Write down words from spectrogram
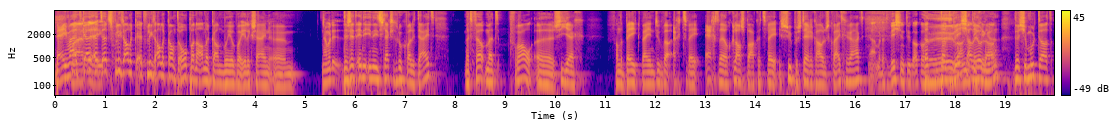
Nee, maar, Maar het, nee. Het, het, vliegt alle, het vliegt alle kanten op. Aan de andere kant moet je ook wel eerlijk zijn. ehm, nou, maar de, er zit in die, in die selectie genoeg kwaliteit. Met, vel, met vooral Ziyech van de Beek ben je natuurlijk wel echt twee echt wel klasbakken. Twee supersterke houders kwijtgeraakt. ja, maar dat wist je natuurlijk ook al Dat, heel dat lang wist je al heel gingen. lang. Dus je moet dat.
